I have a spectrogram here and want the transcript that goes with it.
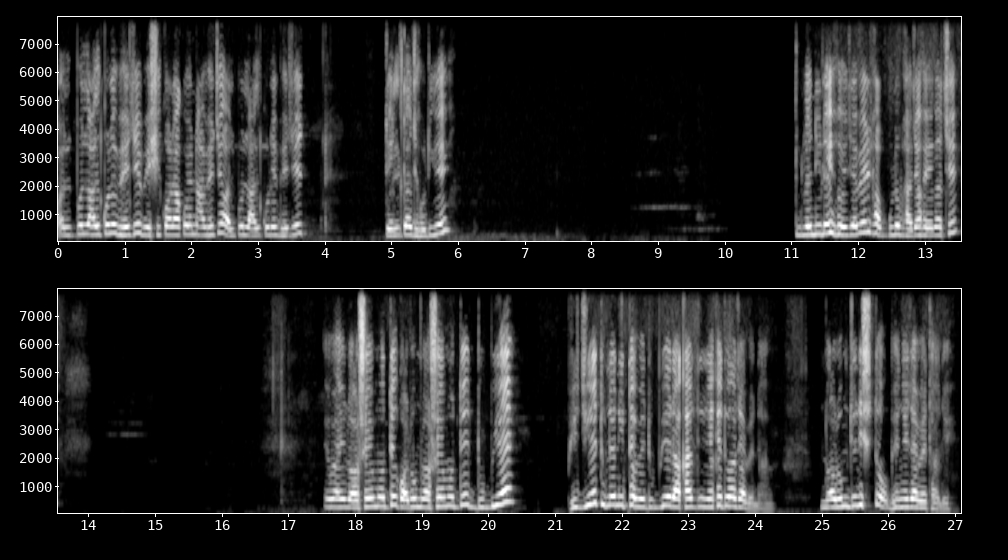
অল্প লাল করে ভেজে, বেশি কড়া করে না ভেজে, অল্প লাল করে ভেজে তেলটা ঝরিয়ে তুলে নিলেই হয়ে যাবে। সবগুলো ভাজা হয়ে গেছে। এবার রসের মধ্যে, গরম রসের মধ্যে ডুবিয়ে, ভিজিয়ে তুলে নিতে হবে। ডুবিয়ে রাখা, রেখে দেওয়া যাবে না। নরম জিনিস তো, ভেঙে যাবে তাহলে।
